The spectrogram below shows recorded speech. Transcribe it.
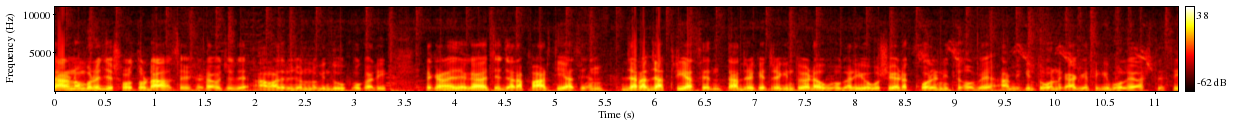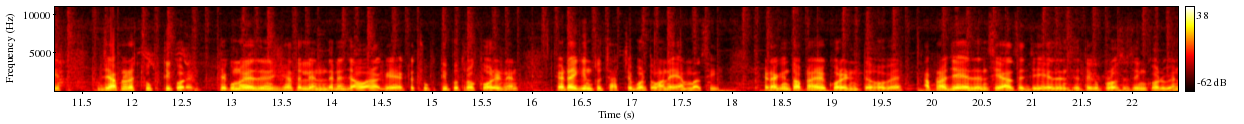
চার নম্বরে যে শর্তটা আছে, সেটা হচ্ছে যে আমাদের জন্য কিন্তু উপকারী। এখানে দেখা আছে যারা প্রার্থী আছেন, যারা যাত্রী আছেন, তাদের ক্ষেত্রে কিন্তু এটা উপকারী। অবশ্যই এটা করে নিতে হবে। আমি কিন্তু অনেক আগে থেকে বলে আসতেছি যে আপনারা চুক্তি করেন। যে কোনো এজেন্সির সাথে লেনদেনে যাওয়ার আগে একটা চুক্তিপত্র করে নেন। এটাই কিন্তু চাচ্ছে বর্তমানে এম্বাসি এটা কিন্তু আপনাকে করে নিতে হবে। আপনার যে এজেন্সি আছে, যে এজেন্সি থেকে প্রসেসিং করবেন,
